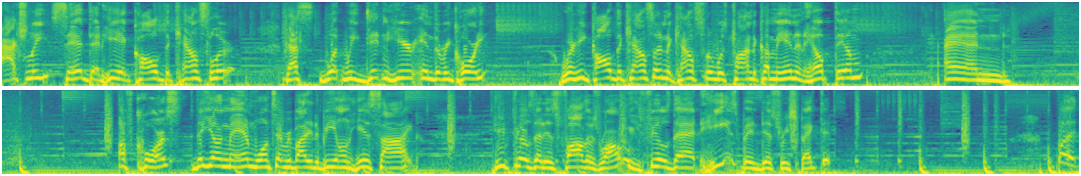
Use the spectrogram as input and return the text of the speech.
actually said that he had called the counselor. That's what we didn't hear in the recording, where he called the counselor, and the counselor was trying to come in and help them. And of course, the young man wants everybody to be on his side. He feels that his father's wrong. He feels that he's been disrespected. But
